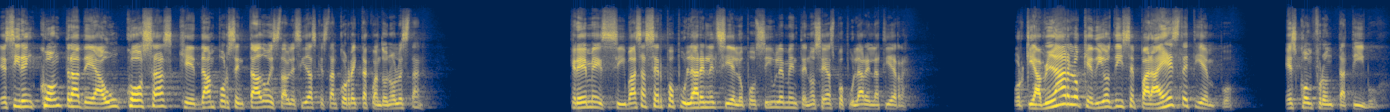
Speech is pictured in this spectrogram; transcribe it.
es ir en contra de aún cosas que dan por sentado establecidas que están correctas cuando no lo están. Créeme, si vas a ser popular en el cielo, posiblemente no seas popular en la tierra. Porque hablar lo que Dios dice para este tiempo es confrontativo.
